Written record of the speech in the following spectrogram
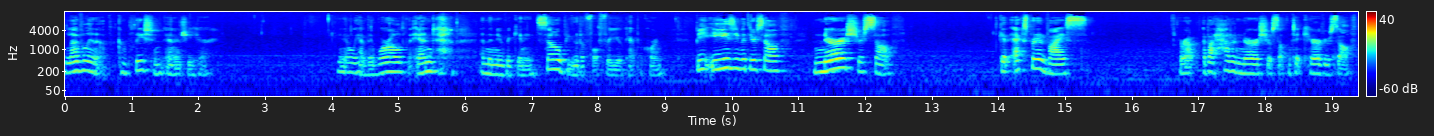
leveling up, completion energy here. You know, we have the world, the end, and the new beginning. So beautiful for you, Capricorn. Be easy with yourself nourish yourself, get expert advice about how to nourish yourself and take care of yourself.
